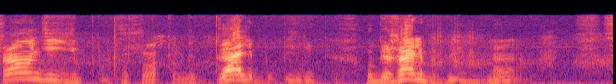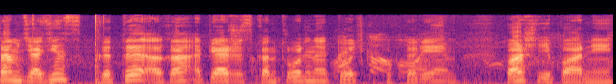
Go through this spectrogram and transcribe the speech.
Шаунди, убегали бы, блин. Убежали бы, блин. Ну, сам D1 с КТ, ага, опять же с контрольной точкой. Повторяем. Пошли, парни.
